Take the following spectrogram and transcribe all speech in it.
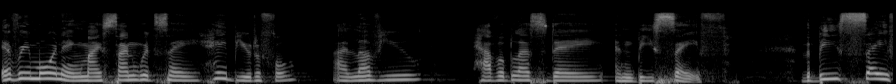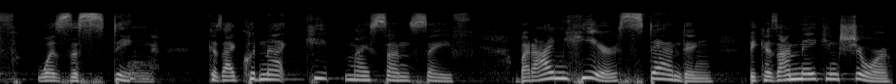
every morning my son would say, Hey, beautiful, I love you, have a blessed day, and be safe. The be safe was the sting, because I could not keep my son safe. But I'm here standing because I'm making sure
